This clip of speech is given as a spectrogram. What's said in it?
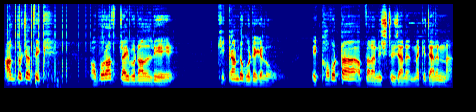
আন্তর্জাতিক অপরাধ ট্রাইব্যুনাল নিয়ে কী কাণ্ড ঘটে গেল? এই খবরটা আপনারা নিশ্চয়ই জানেন, নাকি জানেন না?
